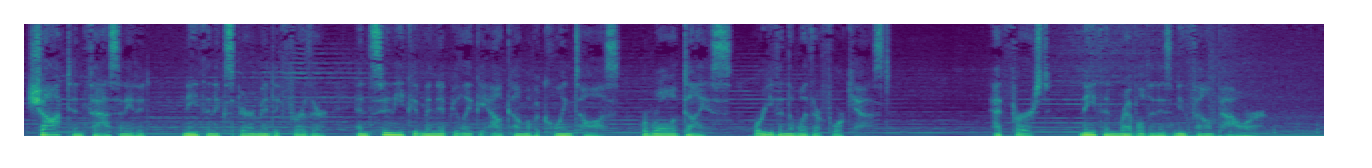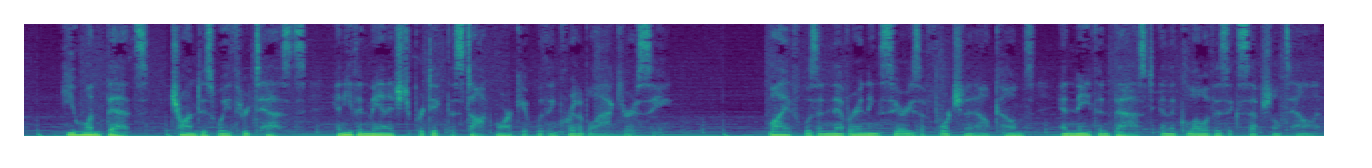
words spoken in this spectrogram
Shocked and fascinated, Nathan experimented further, and soon he could manipulate the outcome of a coin toss, a roll of dice, or even the weather forecast. At first, Nathan reveled in his newfound power. He won bets, charmed his way through tests, and even managed to predict the stock market with incredible accuracy. Life was a never-ending series of fortunate outcomes, and Nathan basked in the glow of his exceptional talent.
